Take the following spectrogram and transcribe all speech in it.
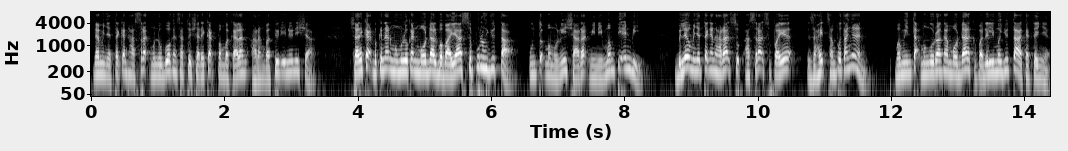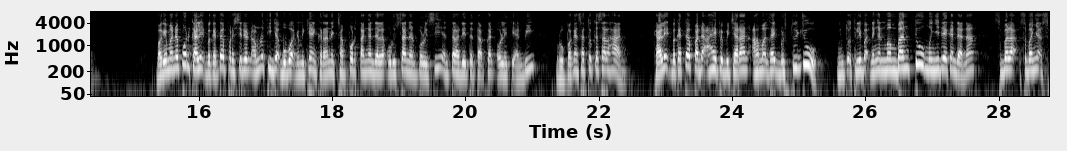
dan menyatakan hasrat menubuhkan satu syarikat pembekalan arang batu di Indonesia. Syarikat berkenan memerlukan modal berbayar 10 juta untuk memenuhi syarat minimum TNB. Beliau menyatakan harap hasrat supaya Zahid sampul tangan. Meminta mengurangkan modal kepada 5 juta katanya. Bagaimanapun Khalid berkata Presiden UMNO tidak berbuat demikian kerana campur tangan dalam urusan dan polisi yang telah ditetapkan oleh TNB merupakan satu kesalahan. Khalid berkata pada akhir perbicaraan Ahmad Zahid bersetuju untuk terlibat dengan membantu menyediakan dana sebanyak 10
